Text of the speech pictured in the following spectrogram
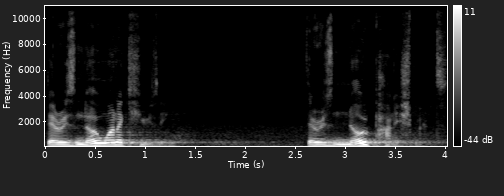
There is no one accusing. There is no punishment.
